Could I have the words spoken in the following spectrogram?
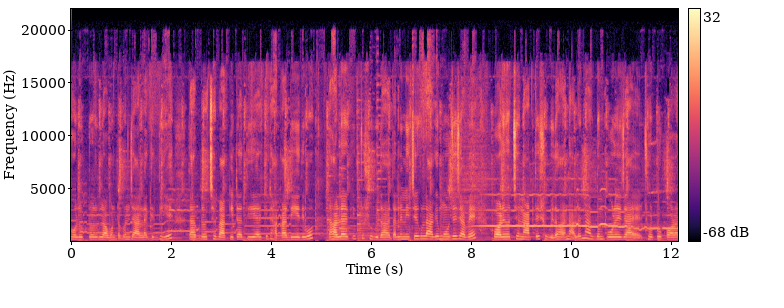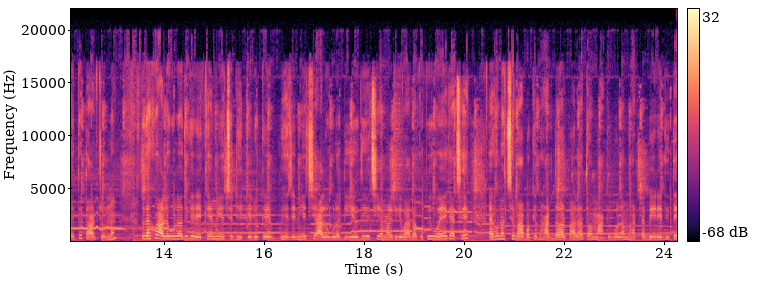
হলুদ টলুদ, লবণ টবণ যা লাগে দিয়ে, তারপরে হচ্ছে বাকিটা দিয়ে আর কি ঢাকা দিয়ে দিব। তাহলে আর কি একটু সুবিধা হয়। তাহলে নিচেরগুলো আগে মজে যাবে, পরে হচ্ছে নাড়তে সুবিধা হয়। নাহলে না একদম পড়ে যায় ছোট কড়াই তো তার জন্য। তো দেখো আলুগুলো ওদিকে রেখে আমি হচ্ছে ঢেকে ঢুকে ভেজে নিয়েছি, আলুগুলো দিয়েও দিয়েছি, আমার এদিকে বাঁধাকপি হয়ে গেছে। এখন হচ্ছে বাবাকে ভাত দেওয়ার পালা, তো মাকে বললাম ভাতটা বেড়ে দিতে।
